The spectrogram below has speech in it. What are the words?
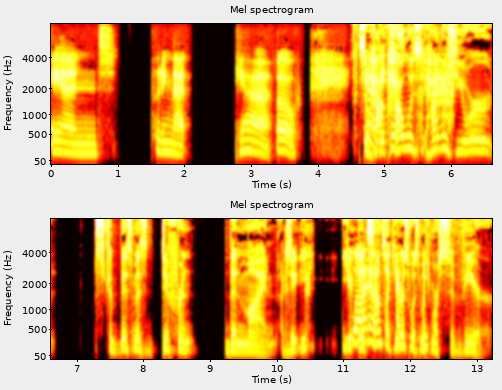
and putting that yeah oh So Yeah, how because- how was how was your strabismus different than mine? Because you, you, Well, it sounds like yours was much more severe.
